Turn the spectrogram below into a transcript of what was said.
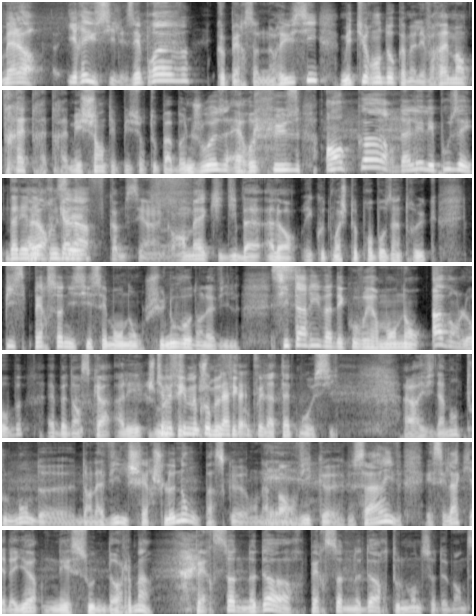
Mais alors, il réussit les épreuves, que personne ne réussit. Mais Turando, comme elle est vraiment très très très méchante et puis surtout pas bonne joueuse, elle refuse encore d'aller l'épouser. Alors Calaf, comme c'est un grand mec, il dit bah alors, écoute, moi je te propose un truc. Pis, personne ici c'est mon nom. Je suis nouveau dans la ville. Si tu arrives à découvrir mon nom avant l'aube, eh ben dans ce cas, allez, je me, fais, je me fais couper la tête moi aussi. Alors évidemment, tout le monde euh, dans la ville cherche le nom parce qu'on n'a pas envie que, ça arrive. Et c'est là qu'il y a d'ailleurs Nessun dorma. Personne ne dort, personne ne dort. Tout le monde se demande.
